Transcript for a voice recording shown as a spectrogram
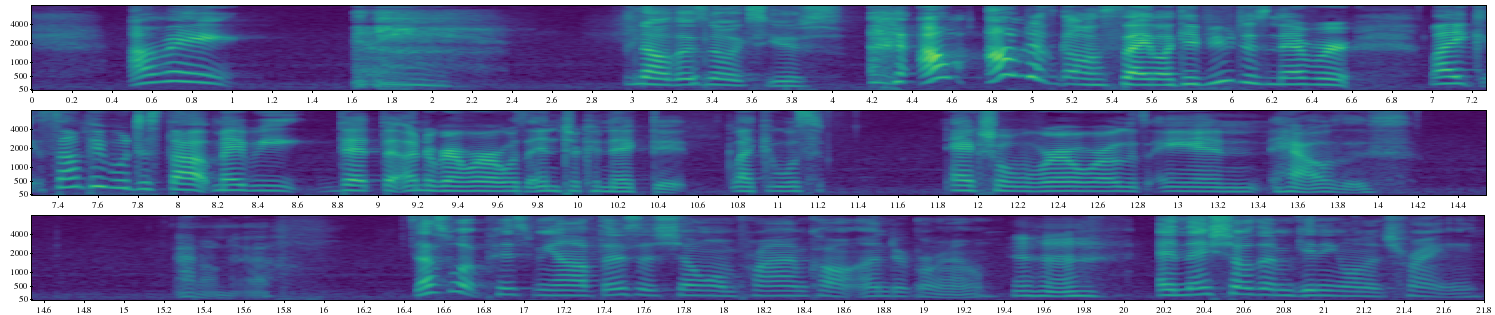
I mean, No, there's no excuse. I'm I'm just gonna say like if you just never like some people just thought maybe that the underground railroad was interconnected, like it was actual railroads and houses. I don't know. That's what pissed me off. There's a show on Prime called Underground, Uh-huh. and they show them getting on a train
